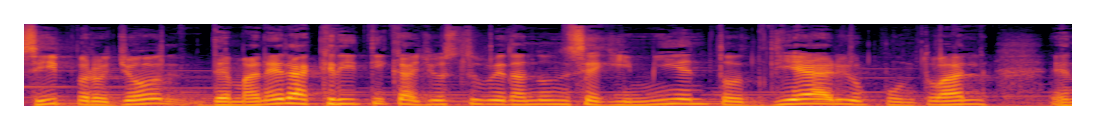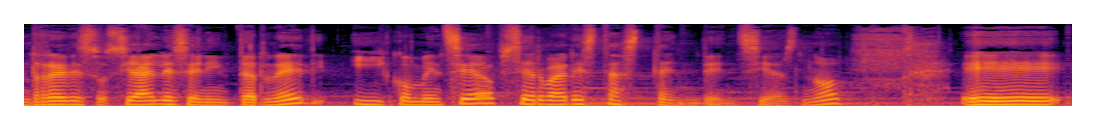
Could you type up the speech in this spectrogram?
sí, pero yo de manera crítica yo estuve dando un seguimiento diario, puntual en redes sociales, en internet y comencé a observar estas tendencias, ¿no? Eh,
